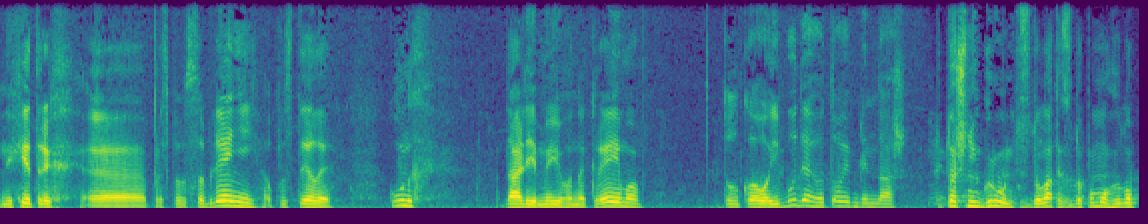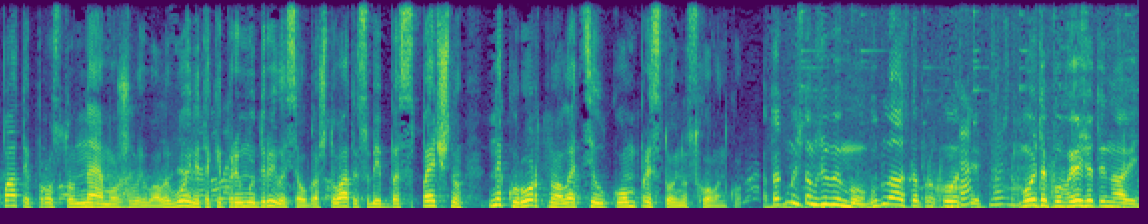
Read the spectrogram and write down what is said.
нехитрих е, приспособлень опустили кунг. Далі ми його накриємо толково і буде готовий бліндаж. Тутешній ґрунт здолати за допомогою лопати просто неможливо. Але воїни таки примудрилися облаштувати собі безпечну, не курортну, але цілком пристойну схованку. А так ми ж там живемо. Будь ласка, проходьте. Можете повижити навіть.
